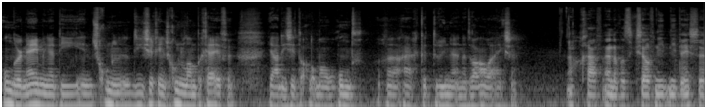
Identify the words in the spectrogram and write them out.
ondernemingen die, in schoenen, die zich in Schoenenland begeven, ja, die zitten allemaal rond uh, eigenlijk het Drunen en het Waalwijkse. Oh, gaaf. En daar was ik zelf niet, niet eens uh,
